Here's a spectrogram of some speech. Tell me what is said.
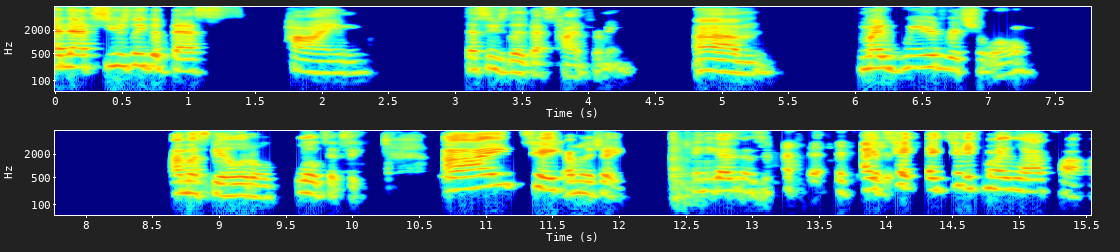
and that's usually the best time. That's usually the best time for me. Um, my weird ritual I must be a little little tipsy. I take, I'm gonna show you. And you guys gonna see. I take I take my laptop.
